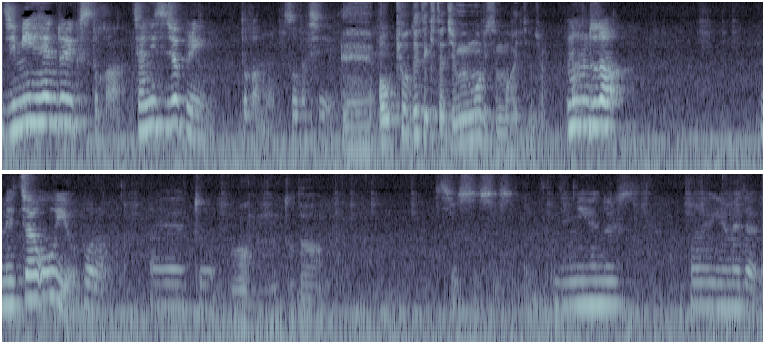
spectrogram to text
ジミー・ヘンドリックスとかジャニス・ジョプリンとかもそうだし。えー、あ今日出てきたジム・モリスンも入ってんじゃん。まあ本当だ。めっちゃ多いよほら。えっ、ー、と。うわ本当だそうそうそうそうジミー・ヘンドリックスこの辺有名だよね。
